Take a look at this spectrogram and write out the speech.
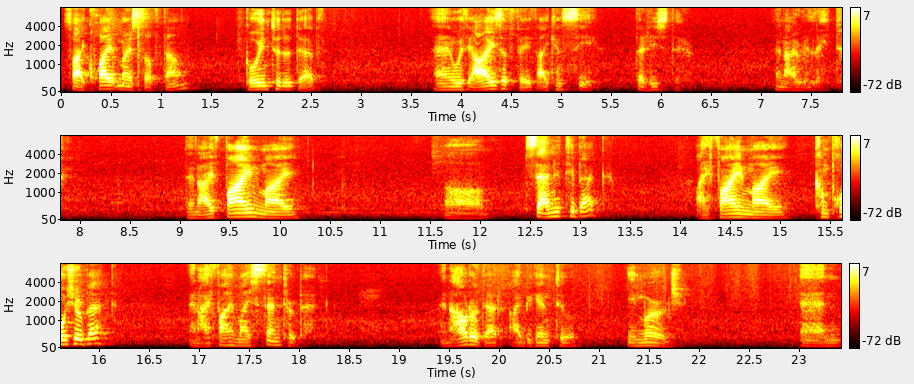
So I quiet myself down, go into the depth, and with the eyes of faith, I can see that He's there. And I relate. Then I find my uh, sanity back. I find my composure back, and I find my center back. And out of that, I begin to emerge and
